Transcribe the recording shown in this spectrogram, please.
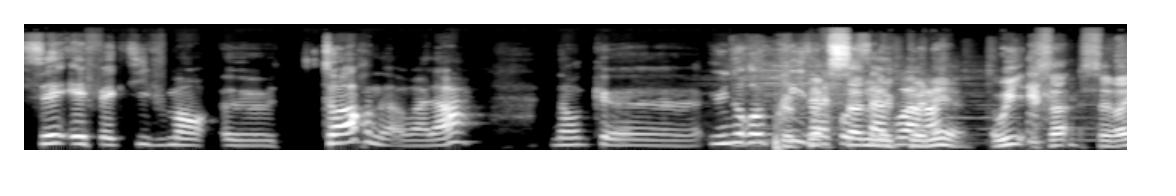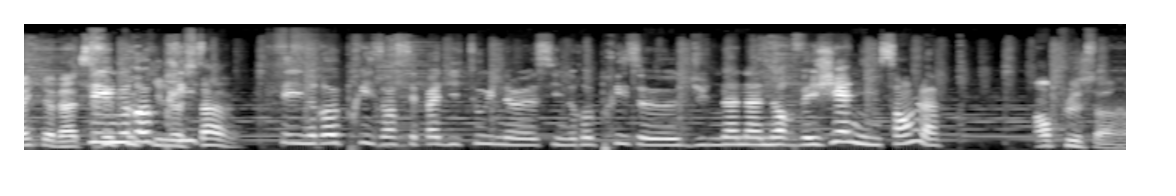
c'est effectivement euh, Torn, voilà. Donc, euh, une Que reprise, il faut personne ne savoir. hein. connaît. Oui, ça, c'est vrai qu'il y en a C'est très une peu qui le reprise. savent. C'est une reprise, hein, c'est pas du tout une, c'est une reprise euh, d'une nana norvégienne, il me semble. En plus, hein.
